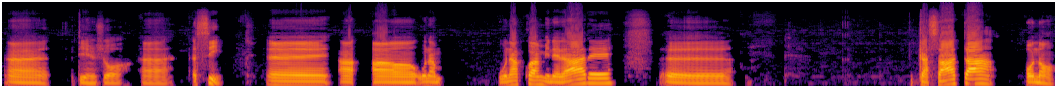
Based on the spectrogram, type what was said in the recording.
嗯，店员说，呃，sì，呃啊啊，una una acqua minerale，呃。Gassata o no？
